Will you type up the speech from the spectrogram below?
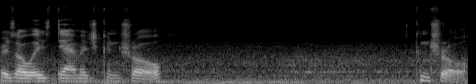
there's always damage control. Control.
